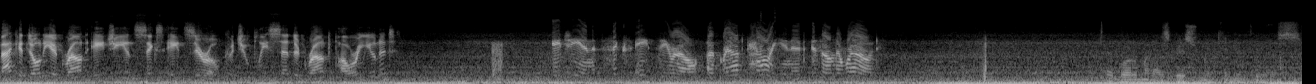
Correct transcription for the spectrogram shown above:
Macedonia Ground Aegean 680, could you please send a ground power unit? Aegean 680, a ground power unit is on the road. Και μπορούμε να σβήσουμε κινητήρες.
